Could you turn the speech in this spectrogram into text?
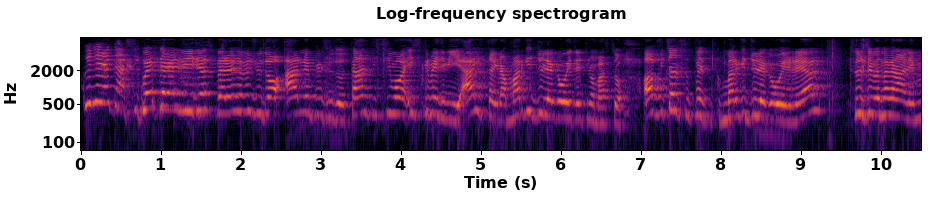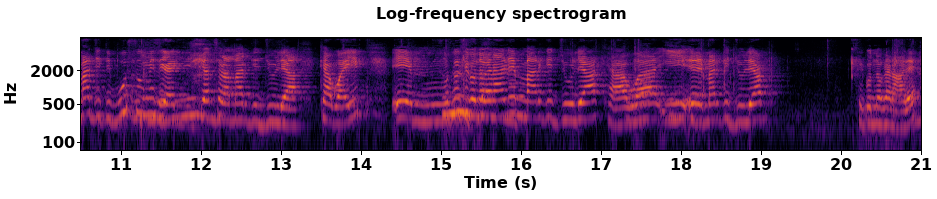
Quindi ragazzi, questo era il video, spero vi sia piaciuto, a noi è piaciuto tantissimo, iscrivetevi a Instagram Marghe Giulia basso, official su Facebook Marghe Giulia Kawaii Real, sul secondo canale Maggi TV, su Musica mi piacciono Marghe Giulia Kawaii e sul secondo canale Marghe Giulia Kawaii, eh, Marghe Giulia secondo canale.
